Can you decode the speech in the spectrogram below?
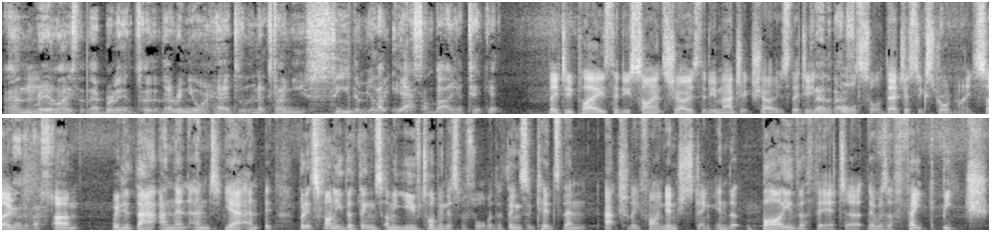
and Mm. realize that they're brilliant, so that they're in your head. So that the next time you see them, you're like, "Yes, I'm buying a ticket." They do plays, they do science shows, they do magic shows, they do the all sorts. They're just extraordinary. So the. Um, we did that, and then and yeah, and it, but it's funny the things. I mean, you've told me this before, but the things that kids then actually find interesting in that by the theatre there was a fake beach.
